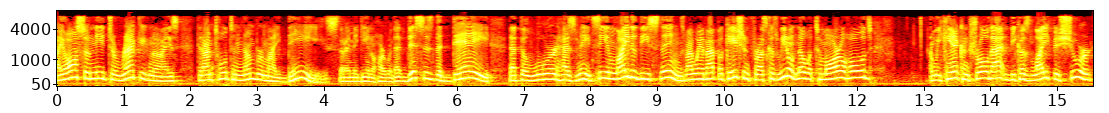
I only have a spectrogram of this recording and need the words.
I also need to recognize that I'm told to number my days that I may gain a hard one. That this is the day that the Lord has made. See, in light of these things, by way of application for us, because we don't know what tomorrow holds, and we can't control that and because life is short,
